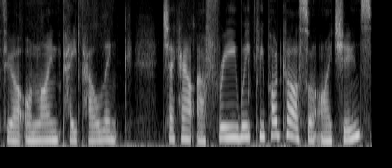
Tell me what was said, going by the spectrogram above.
through our online PayPal link. Check out our free weekly podcasts on iTunes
